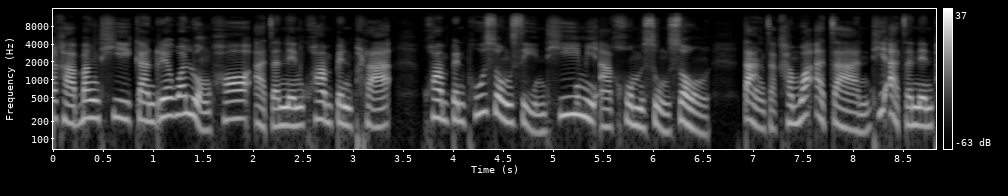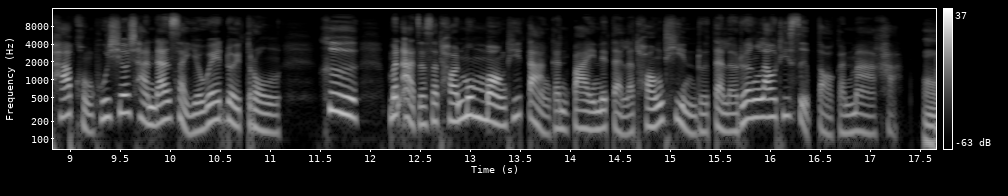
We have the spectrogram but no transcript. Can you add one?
นะคะ บางทีการเรียกว่าหลวงพ่ออาจจะเน้นความเป็นพระ ความเป็นผู้ทรงศีลที่มีอาคมสูงส่ง ต่างจากคำว่าอาจารย์ที่อาจจะเน้นภาพของผู้เชี่ยวชาญด้านไสยเวทโดยตรง คือมันอาจจะสะท้อนมุมมองที่ต่างกันไปในแต่ละท้องถิ่น หรือแต่ละเรื่องเล่าที่สืบต่อกันมาค่ะอ๋อ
